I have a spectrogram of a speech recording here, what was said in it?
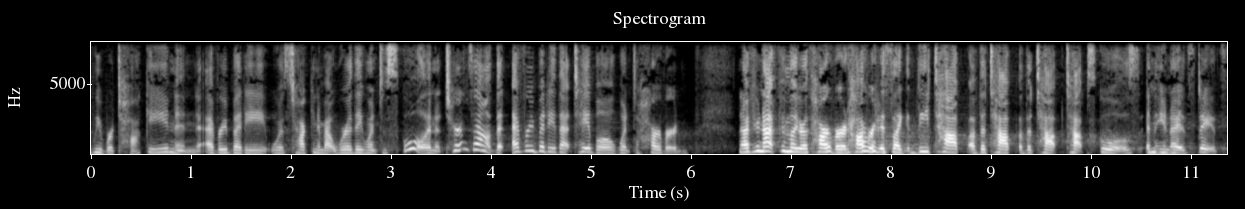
we were talking, and everybody was talking about where they went to school. And it turns out that everybody at that table went to Harvard. Now, if you're not familiar with Harvard, Harvard is like the top of the top of the top top schools in the United States.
